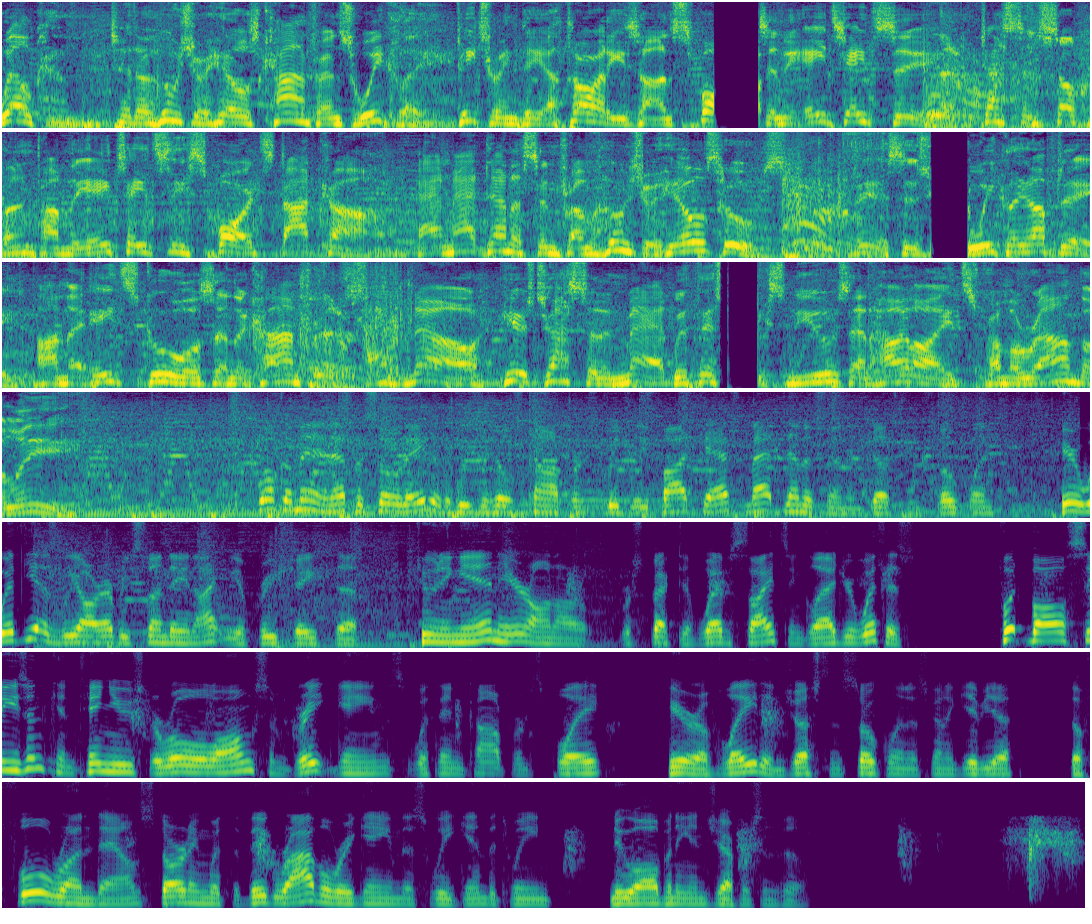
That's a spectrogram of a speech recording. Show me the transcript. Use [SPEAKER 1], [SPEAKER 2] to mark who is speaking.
[SPEAKER 1] Welcome to the Hoosier Hills Conference Weekly, featuring the authorities on sports in the HHC. Justin Soakland from the HHCSports.com and Matt Dennison from Hoosier Hills Hoops. This is your weekly update on the eight schools in the conference. And now, here's Justin and Matt with this week's news and highlights from around the league.
[SPEAKER 2] Welcome in, episode 8 of the Hoosier Hills Conference Weekly Podcast. Matt Dennison and Justin Soakland here with you as we are every Sunday night. We appreciate uh, tuning in here on our respective websites and glad you're with us. Football season continues to roll along. Some great games within conference play here of late, and Justin Soakland is going to give you the full rundown, starting with the big rivalry game this weekend between New Albany and Jeffersonville.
